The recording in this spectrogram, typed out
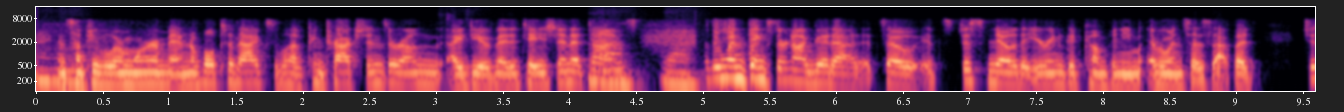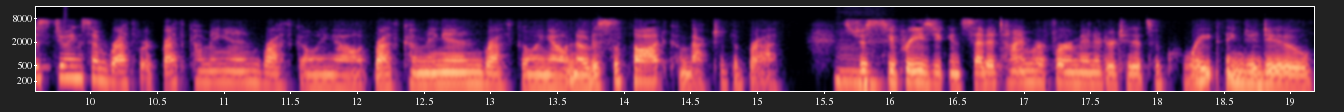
Mm-hmm. and some people are more amenable to that because they'll have contractions around the idea of meditation at times. yeah, yeah. everyone thinks they're not good at it. So it's just know that you're in good company. Everyone says that but just doing some breath work breath coming in breath going out breath coming in breath going out. Notice the thought come back to the breath it's just mm. super easy. You can set a timer for a minute or two. That's a great thing to do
